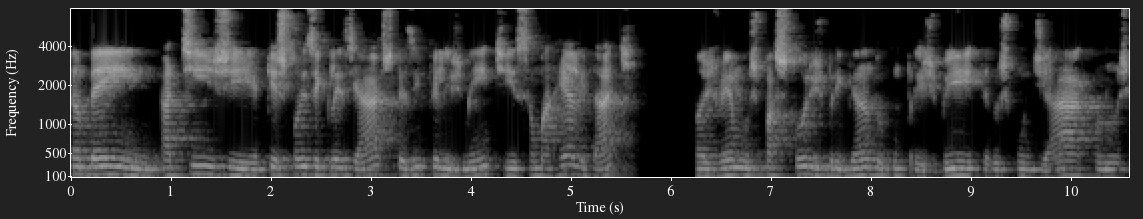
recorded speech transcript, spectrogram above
Também atinge questões eclesiásticas, infelizmente, isso é uma realidade. Nós vemos pastores brigando com presbíteros, com diáconos,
